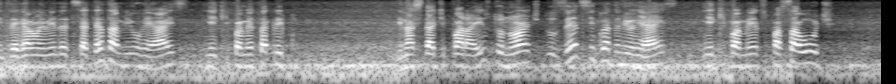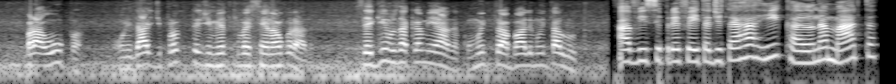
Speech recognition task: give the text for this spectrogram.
entregar uma emenda de 70 mil reais em equipamento agrícola. E na cidade de Paraíso do Norte, 250 mil reais em equipamentos para saúde, para a UPA, unidade de pronto atendimento que vai ser inaugurada. Seguimos na caminhada, com muito trabalho e muita luta. A vice-prefeita de Terra Rica, Ana Marta,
